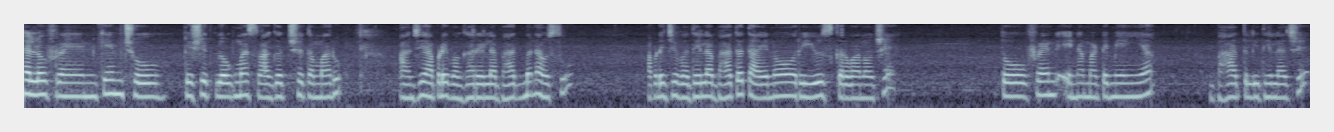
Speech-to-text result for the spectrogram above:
હેલો ફ્રેન્ડ, કેમ છો? રિષિત બ્લોગમાં સ્વાગત છે તમારું. આજે આપણે વઘારેલા ભાત બનાવશું. આપણે જે વધેલા ભાત હતા એનો રિયુઝ કરવાનો છે. તો ફ્રેન્ડ, એના માટે મેં અહીંયા ભાત લીધેલા છે.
